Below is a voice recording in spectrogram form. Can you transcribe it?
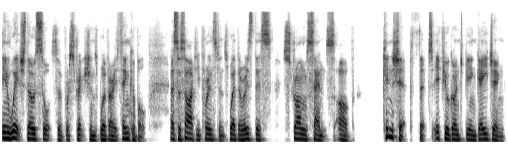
in which those sorts of restrictions were very thinkable. A society, for instance, where there is this strong sense of kinship that if you're going to be engaging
